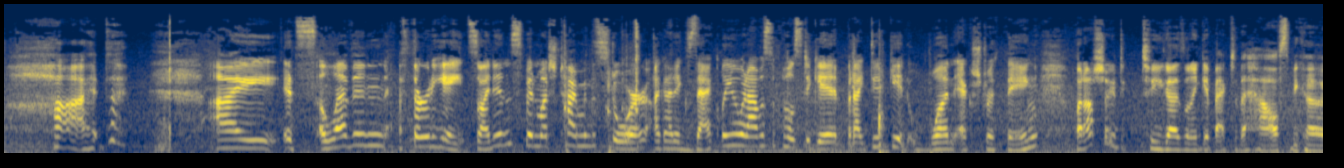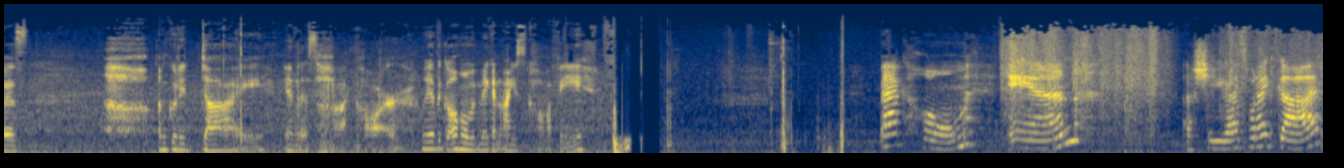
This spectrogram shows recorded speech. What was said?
hot. I it's 11:38, so I didn't spend much time in the store. I got exactly what I was supposed to get, but I did get one extra thing. But I'll show you to you guys when I get back to the house because I'm gonna die in this hot car. We have to go home and make an iced coffee. Back home and I'll show you guys what I got.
